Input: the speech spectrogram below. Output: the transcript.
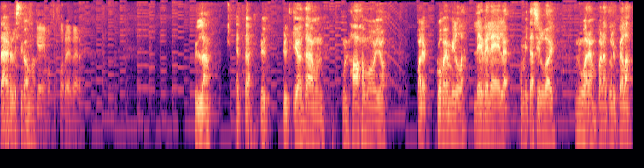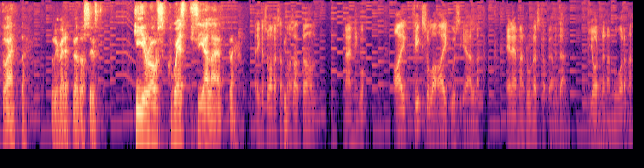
täydellistä kamaa. Game of the Forever. Kyllä, että nyt, nytkin on tää mun, mun hahmo on jo paljon kovemmilla leveleillä kuin mitä silloin nuorempana tuli pelattua, että tuli vedettyä tossa just Heroes Quest siellä, että Eli Suomessa on oot pelannut näin niinku ai, fiksulla aikuisiällä enemmän runescapea mitä Jonnena nuorena.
